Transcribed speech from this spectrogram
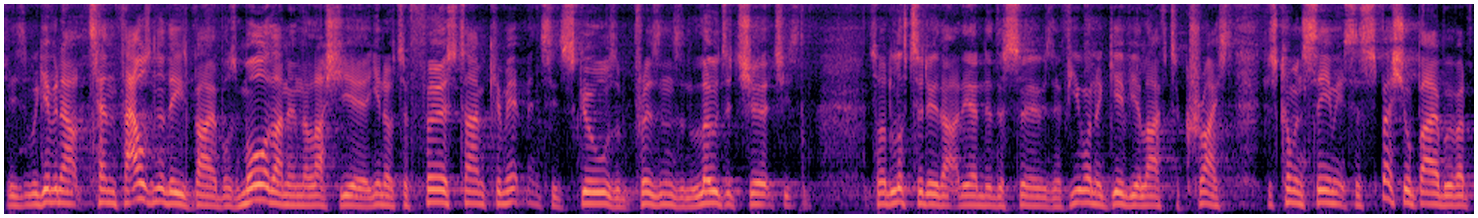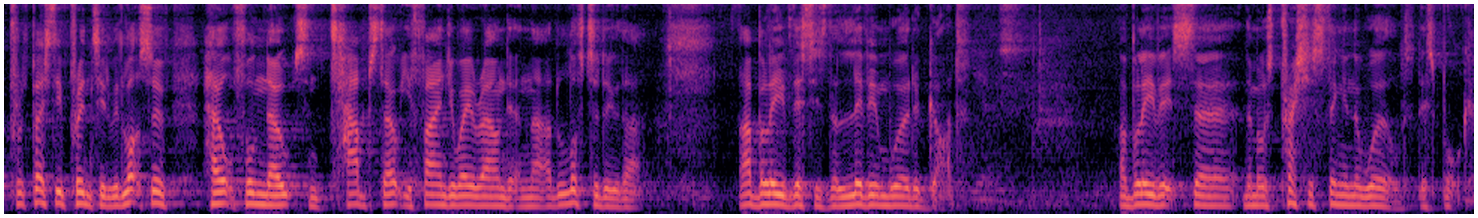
Is we're giving out 10,000 of these Bibles, more than in the last year, you know, to first time commitments in schools and prisons and loads of churches. So I'd love to do that at the end of the service. If you want to give your life to Christ, just come and see me. It's a special Bible we've had specially printed with lots of helpful notes and tabs to help you find your way around it and that. I'd love to do that. I believe this is the living Word of God. Yes. I believe it's uh, the most precious thing in the world, this book.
